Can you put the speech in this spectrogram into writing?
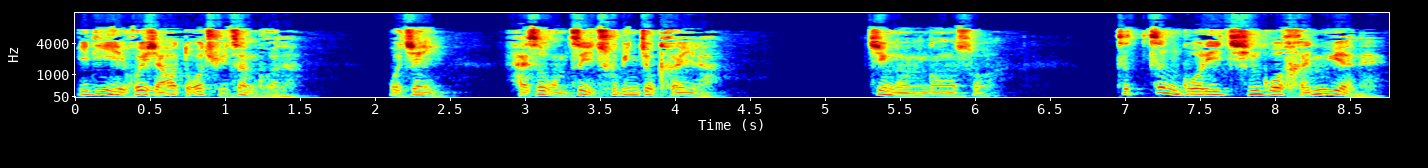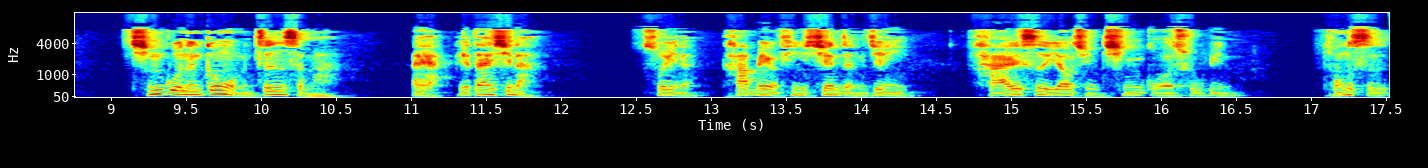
一定也会想要夺取郑国的。我建议，还是我们自己出兵就可以了。”晋文公说。这郑国离秦国很远呢，秦国能跟我们争什么？哎呀，别担心啦。所以呢，他没有听先轸的建议，还是邀请秦国出兵。同时，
